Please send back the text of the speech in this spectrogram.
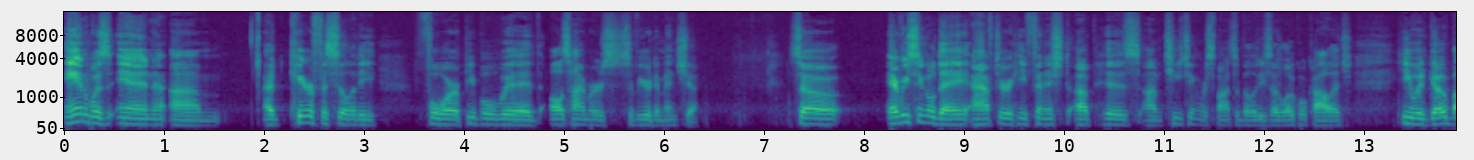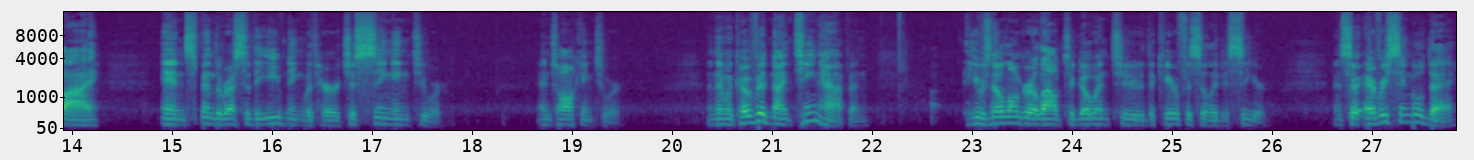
Ann was in um, a care facility for people with Alzheimer's, severe dementia. So every single day after he finished up his um, teaching responsibilities at a local college, he would go by and spend the rest of the evening with her, just singing to her and talking to her. And then when COVID 19 happened, he was no longer allowed to go into the care facility to see her. And so every single day,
